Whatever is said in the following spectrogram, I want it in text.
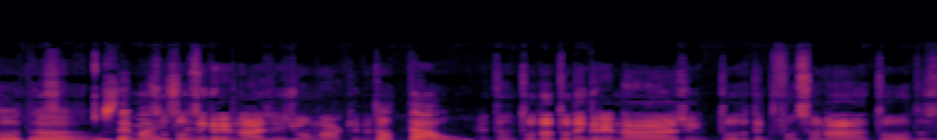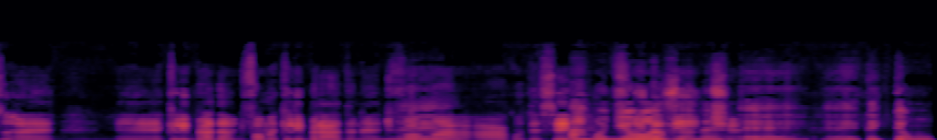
toda os demais. São todas né? engrenagens de uma máquina. Total. Então toda toda engrenagem, tudo tem que funcionar, todos é, é, equilibrada de forma equilibrada, né? De É. forma a acontecer harmoniosa, né? É, é, tem que ter um,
